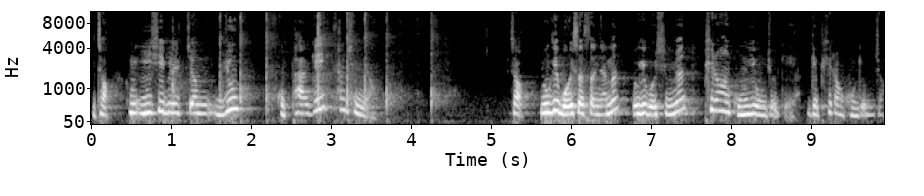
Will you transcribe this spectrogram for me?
그렇죠? 그럼 21.6 곱하기 30명. 그렇죠? 요게 뭐 있었었냐면 여기 보시면 필요한 공기 용적이에요. 이게 필요한 공기 용적.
